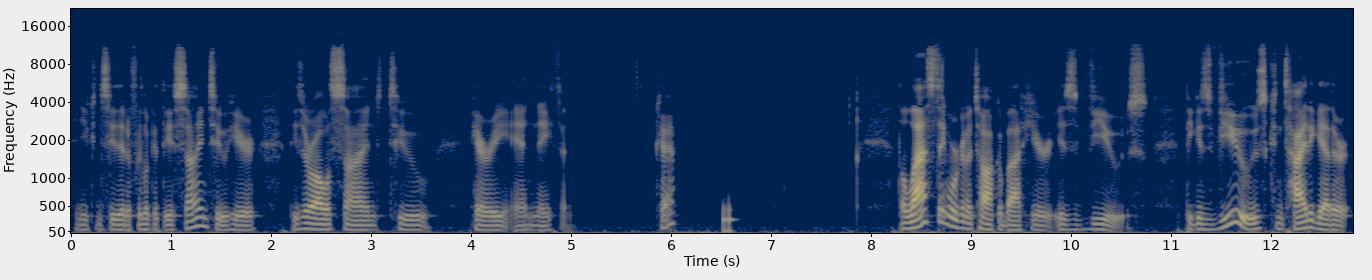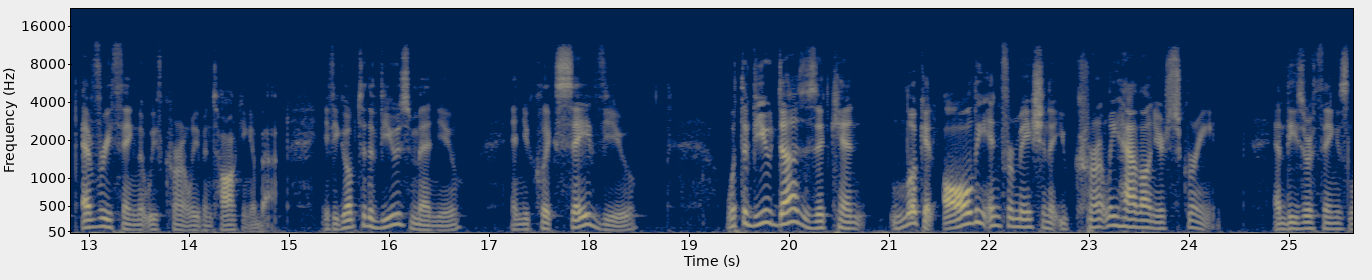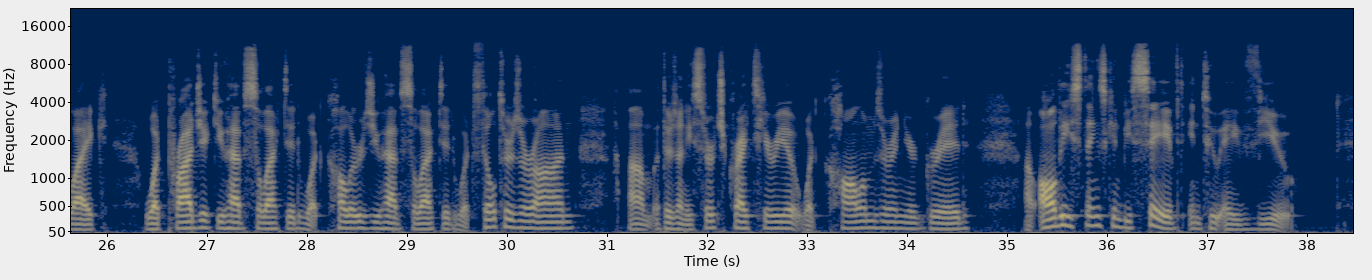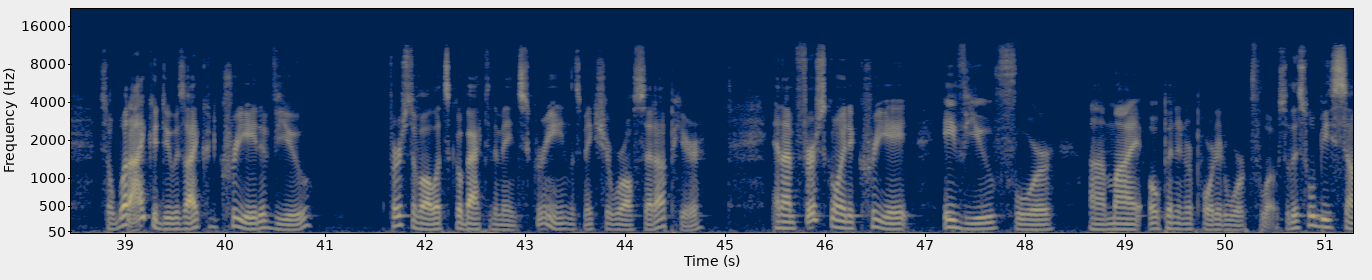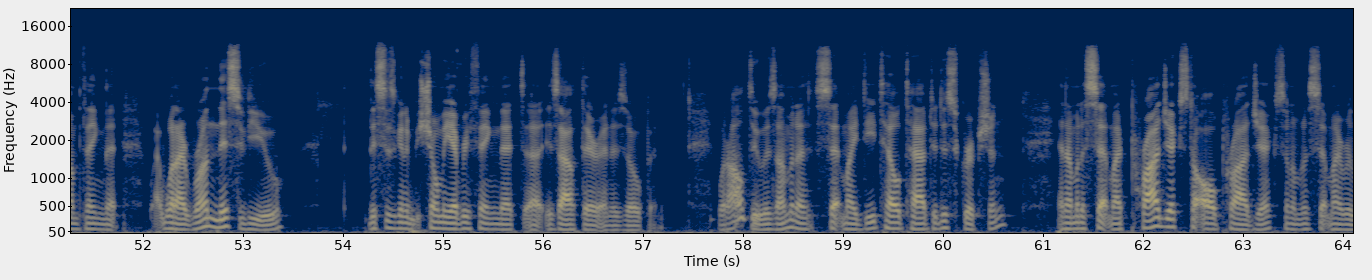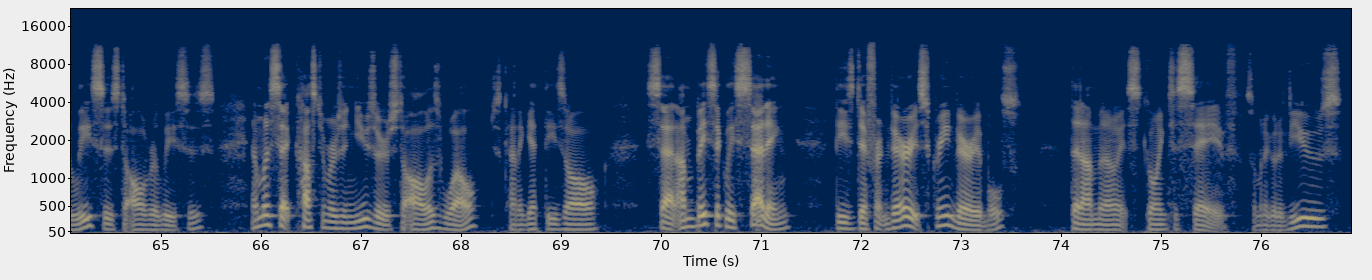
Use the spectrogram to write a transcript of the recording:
And you can see that if we look at the assigned to here, these are all assigned to Harry and Nathan. Okay? The last thing we're going to talk about here is views because views can tie together everything that we've currently been talking about. If you go up to the views menu and you click save view, what the view does is it can look at all the information that you currently have on your screen. And these are things like what project you have selected, what colors you have selected, what filters are on, um, if there's any search criteria, what columns are in your grid. Uh, all these things can be saved into a view. So what I could do is I could create a view First of all, let's go back to the main screen. Let's make sure we're all set up here. And I'm first going to create a view for uh, my open and reported workflow. So this will be something that when I run this view, this is going to show me everything that uh, is out there and is open. What I'll do is I'm going to set my detail tab to description and I'm going to set my projects to all projects and I'm going to set my releases to all releases and I'm going to set customers and users to all as well just kind of get these all set I'm basically setting these different vari- screen variables that I'm going to save. So I'm going to go to Views,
